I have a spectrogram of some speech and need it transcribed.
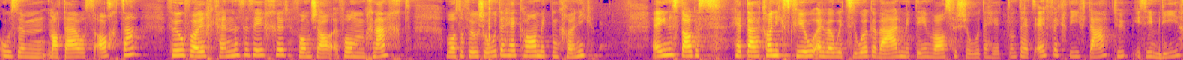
aus dem Matthäus 18. Viele von euch kennen sie sicher vom, Scha vom Knecht, der so viel Schulden hatte mit dem König. Eines Tages hat der König das Gefühl, er will jetzt schauen, wer mit dem was für Schulden hat. Und er hat effektiv der Typ in seinem Reich,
